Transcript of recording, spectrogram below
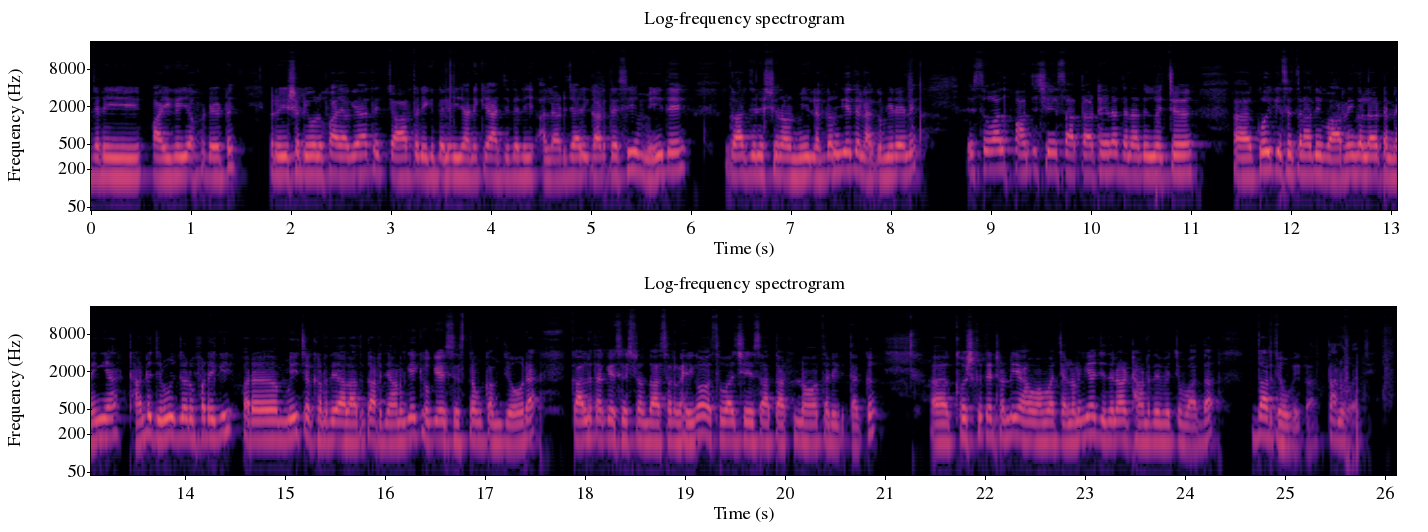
ਜਿਹੜੀ ਪਾਈ ਗਈ ਅਪਡੇਟ ਰੀਸ਼ਡਿਊਲ ਪਾਇਆ ਗਿਆ ਤੇ 4 ਤਰੀਕ ਦੇ ਲਈ ਯਾਨੀ ਕਿ ਅੱਜ ਦੇ ਲਈ ਅਲਰਟ ਜਾਰੀ ਕਰਤੇ ਸੀ। ਮੀਂਹ ਦੇ ਗਰਜ ਰਿਸ਼ਤੇ ਨਾਲ ਮੀਂਹ ਲੱਗਣਗੇ ਤੇ ਲੱਗ ਵੀ ਰਹੇ ਨੇ। ਇਸ ਤੋਂ ਬਾਅਦ 5 6 7 8 ਇਹਨਾਂ ਦਿਨਾਂ ਦੇ ਵਿੱਚ ਕੋਈ ਕਿਸੇ ਤਰ੍ਹਾਂ ਦੀ ਵਾਰਨਿੰਗ ਅਲਰਟ ਨਹੀਂ ਹੈ ਠੰਡ ਜ਼ਰੂਰ ਜ਼ਰੂਰ ਫੜੇਗੀ, ਪਰ ਮੀਂਹ ਝੱਖੜ ਦੇ ਹਾਲਾਤ ਘਟ ਜਾਣਗੇ ਕਿਉਂਕਿ ਇਹ ਸਿਸਟਮ ਕਮਜ਼ੋਰ ਹੈ। ਕੱਲ ਤੱਕ ਇਹ ਸਿਸਟਮ ਦਾ ਅਸਰ ਰਹੇਗਾ, ਉਸ ਤੋਂ ਬਾਅਦ 6 7 8 9 ਤਰੀਕ ਤੱਕ ਖੁਸ਼ਕ ਤੇ ਠੰਡੀਆਂ ਹਵਾਵਾਂ ਚੱਲਣਗੀਆਂ, ਜਿਹਦੇ ਨਾਲ ਠੰਡ ਦੇ ਵਿੱਚ ਵਾਧਾ ਦਰਜ ਹੋਵੇਗਾ। ਧੰਨਵਾਦ ਜੀ।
